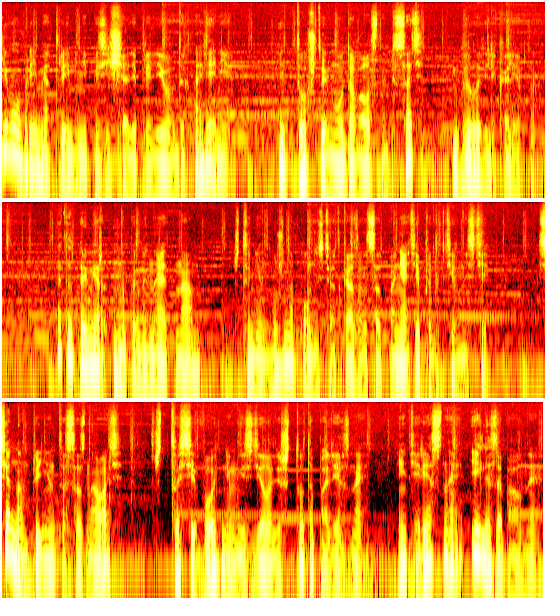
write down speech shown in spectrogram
его время от времени посещали приливы вдохновения, и то, что ему удавалось написать, было великолепно. Этот пример напоминает нам, что не нужно полностью отказываться от понятия продуктивности. Всем нам принято осознавать, что сегодня мы сделали что-то полезное, интересное или забавное.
